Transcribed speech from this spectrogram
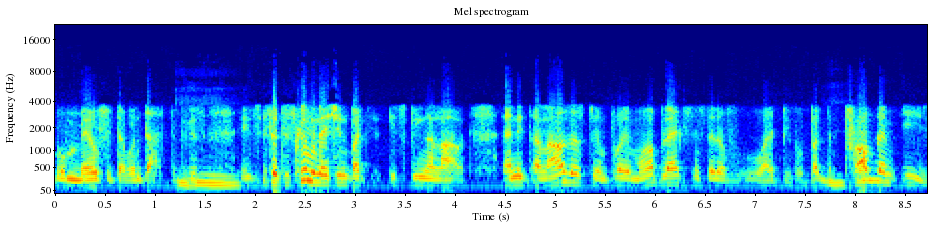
bomme ho feta bontate because mm. it's, it's a discrimination but it's being allowed and it allows us to employ more blacks instead of white people but the mm. problem is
